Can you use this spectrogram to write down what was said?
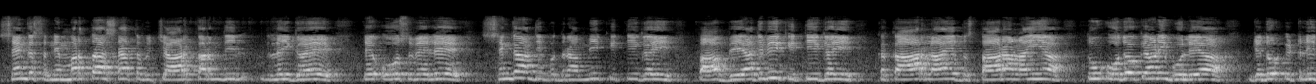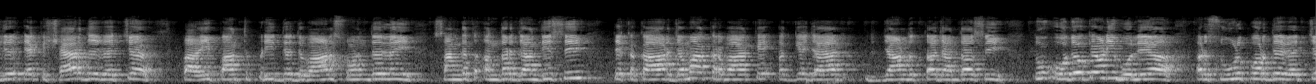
ਸਿੰਘ ਸਨਿਮਰਤਾ ਸਹਿਤ ਵਿਚਾਰ ਕਰਨ ਦੀ ਲਈ ਗਏ ਤੇ ਉਸ ਵੇਲੇ ਸਿੰਘਾਂ ਦੀ ਬਦਨਾਮੀ ਕੀਤੀ ਗਈ, ਭਾਵ ਬੇਅਦਬੀ ਕੀਤੀ ਗਈ। ਕਕਾਰ ਲਾਏ, ਦਸਤਾਰਾਂ ਲਾਈਆਂ। ਤੂੰ ਉਦੋਂ ਕਿਉਂ ਨਹੀਂ ਬੋਲਿਆ? ਜਦੋਂ ਇਟਲੀ ਦੇ ਇੱਕ ਸ਼ਹਿਰ ਦੇ ਵਿੱਚ ਭਾਈ ਪੰਥਪ੍ਰੀਤ ਦੇ ਦੀਵਾਨ ਸੁਣਨ ਦੇ ਲਈ ਸੰਗਤ ਅੰਦਰ ਜਾਂਦੀ ਸੀ ਤੇ ਕਕਾਰ ਜਮ੍ਹਾਂ ਕਰਵਾ ਕੇ ਅੱਗੇ ਜਾਇਆ ਜਾਣ ਦਿੱਤਾ ਜਾਂਦਾ ਸੀ, ਤੂੰ ਉਦੋਂ ਕਿਉਂ ਨਹੀਂ ਬੋਲਿਆ? ਰਸੂਲਪੁਰ ਦੇ ਵਿੱਚ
